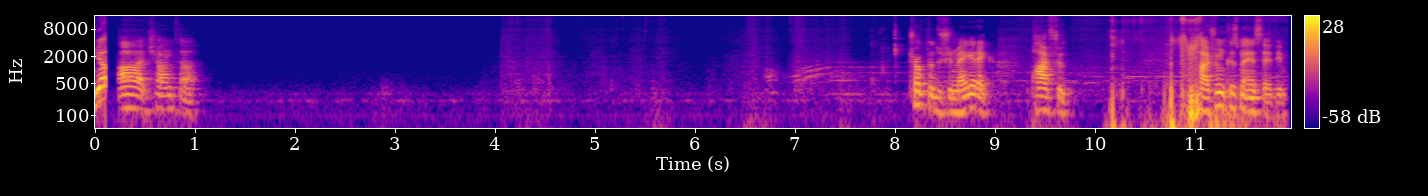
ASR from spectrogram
Ya aa çanta. Çok da düşünmeye gerek. Parfüm. Parfüm kısmı en sevdiğim.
